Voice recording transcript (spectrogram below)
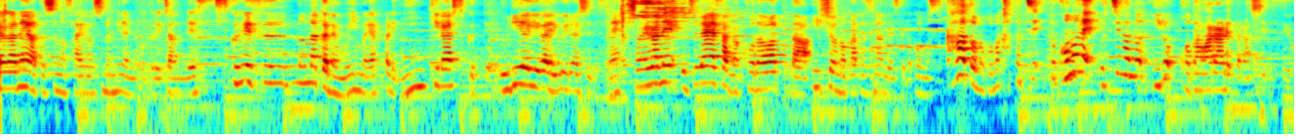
らがね私の最推しの南ことれちゃんです。スクフェスの中でも今やっぱり人気らしくて売り上げがえぐいらしいですね。これがね内田屋さんがこだわった衣装の形なんですけどこのスカートのこの形。とこのね内側の色こだわられたらしいですよ。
